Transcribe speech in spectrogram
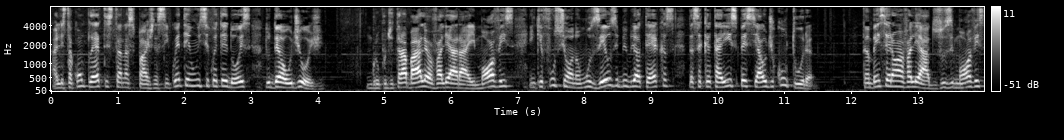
A lista completa está nas páginas 51 e 52 do DAU de hoje. Um grupo de trabalho avaliará imóveis em que funcionam museus e bibliotecas da Secretaria Especial de Cultura. Também serão avaliados os imóveis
